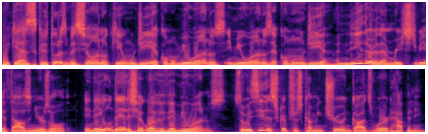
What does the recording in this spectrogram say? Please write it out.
Porque as escrituras mencionam que um dia é como mil anos e mil anos é como um dia. And neither of them reached to be a thousand years old. E nenhum deles chegou a viver mil anos. So we see the scriptures coming true and God's word happening.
